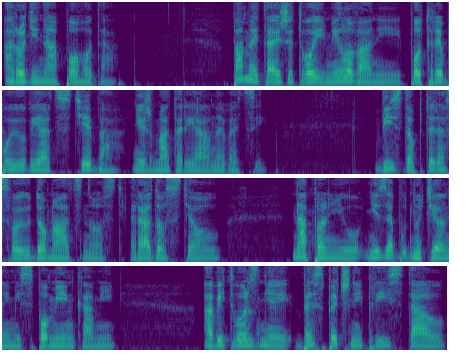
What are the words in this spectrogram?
a rodinná pohoda. Pamätaj, že tvoji milovaní potrebujú viac teba, než materiálne veci. Vyzdob teda svoju domácnosť radosťou, naplň ju nezabudnutelnými spomienkami a vytvor z nej bezpečný prístav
